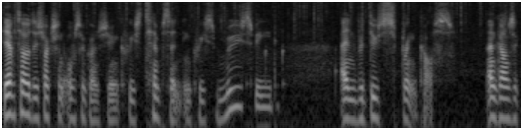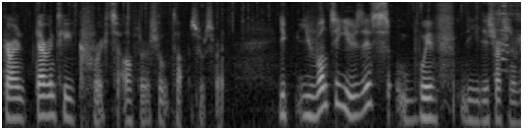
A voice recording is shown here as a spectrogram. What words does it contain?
The Avatar Destruction also grants you increased 10% increased move speed and reduced sprint costs, and grants a guaranteed crit after a short, short sprint. You you want to use this with the destruction of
